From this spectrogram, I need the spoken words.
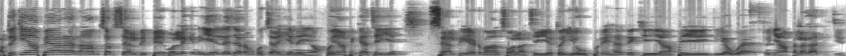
अब देखिए, यहाँ पे आ रहा है राम सर सैलरी पेबल लेकिन ये लेजर हमको चाहिए नहीं। हमको यहाँ पे क्या चाहिए? सैलरी एडवांस वाला चाहिए। तो ये ऊपर है, देखिए, यहाँ पे यही दिया हुआ है। तो यहाँ पे लगा दीजिए।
